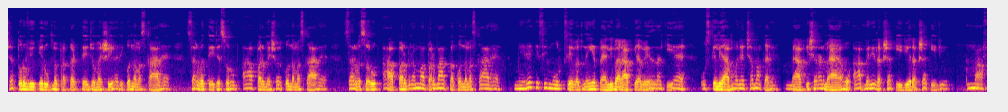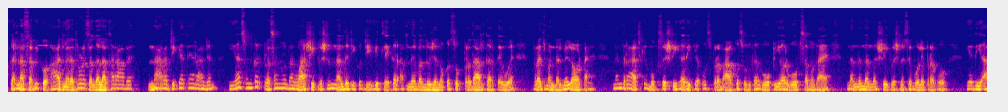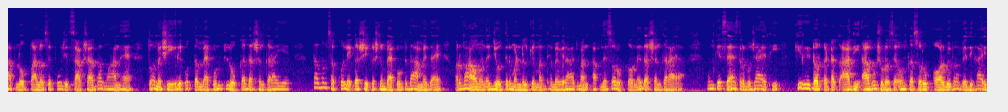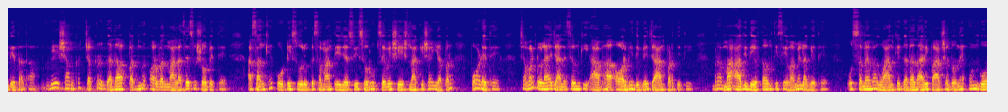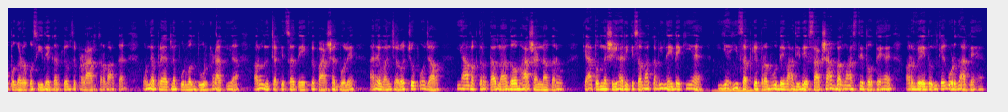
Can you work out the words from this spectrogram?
चतुर्व्यू के रूप में प्रकट थे जो मैं श्रीहरि को नमस्कार है। सर्व तेज स्वरूप आप परमेश्वर को नमस्कार है। सर्व स्वरूप आप पर ब्रह्मा परमात्मा को नमस्कार है। मेरे किसी मूर्ख सेवक ने यह पहली बार आपकी अवहेलना की है। उसके लिए आप मुझे क्षमा करें। मैं आपकी शरण में आया हूँ। आप मेरी रक्षा कीजिए रक्षा कीजिए। माफ़ करना सभी को। आज मेरा थोड़ा सा गला खराब है। नारद जी कहते हैं राजन। यह सुनकर प्रसन्न हुए भगवान श्री कृष्ण नंद जी को जीवित लेकर अपने बंधुजनों को सुख प्रदान करते हुए व्रजमंडल में लौट आए। नंदराज के मुख से श्रीहरि के उस प्रभाव को सुनकर गोपी और गोप समुदाय नंद नंदन श्री कृष्ण से बोले, प्रभु, यदि आप लोकपालों से पूजित साक्षात भगवान हैं तो हमें शीघ्र उत्तम वैकुंठ लोक का दर्शन कराइए। तब उन सबको लेकर श्री कृष्ण बैकुंठ धाम में गए और वहाँ उन्होंने ज्योतिर्मंडल के मध्य में विराजमान अपने स्वरूप को उन्हें दर्शन कराया। उनके सहस्त्र बुझाए थी, किरीट और कटक आदि आभूषणों से उनका स्वरूप और भी भव्य दिखाई देता था। वे शंख, चक्र गदा पद्म और वनमाला से सुशोभित थे। असंख्य कोटि सूर्य के समान तेजस्वी स्वरूप से वे शेषनाग की शैया पर पौड़े थे। चवन डुलाए जाने से उनकी आभा और भी दिव्य जान पड़ती थी। ब्रह्मा आदि देवता उनकी सेवा में लगे थे। उस समय भगवान के गदाधारी पार्षदों ने उन गोपगढ़ों को सीधे करके उनसे प्रणाम करवाकर उन्हें प्रयत्न पूर्वक दूर खड़ा किया और उन्हें चिकित्सा देख हुए पार्षद बोले, अरे वंचरो चुप हो जाओ। यहाँ वक्तृता न दो, भाषण न करो। क्या तुमने श्रीहरि की सभा कभी नहीं देखी है? यही सबके प्रभु देवादिदेव साक्षात भगवान स्थित होते हैं और वेद उनके गुण गाते हैं।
